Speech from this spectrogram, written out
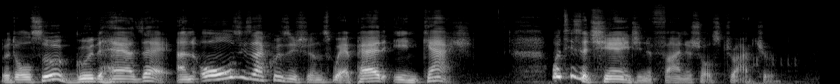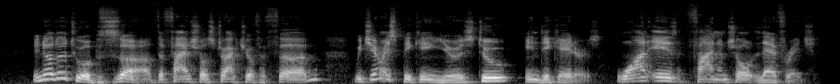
but also Good Hair Day. And all these acquisitions were paid in cash. What is a change in the financial structure? In order to observe the financial structure of a firm, we generally speaking use two indicators. One is financial leverage,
